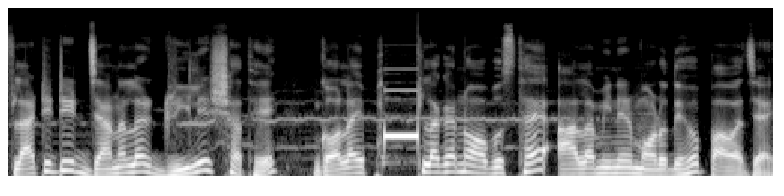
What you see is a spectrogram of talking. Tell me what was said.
ফ্ল্যাটিটির জানালার গ্রিলের সাথে গলায় লাগানো অবস্থায় আলামিনের মরদেহ পাওয়া যায়।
